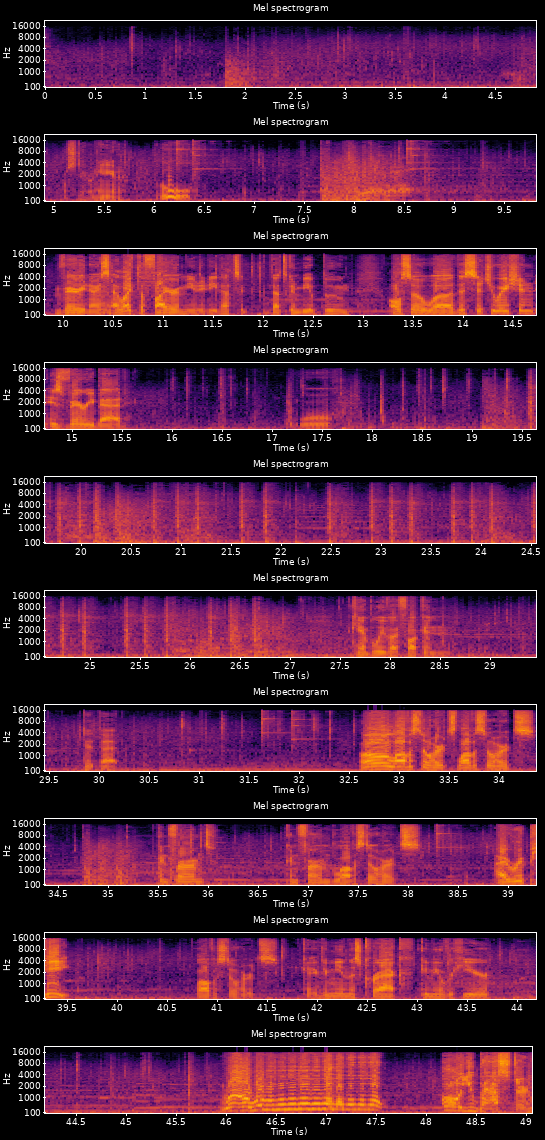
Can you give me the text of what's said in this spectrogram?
What's down here? Ooh! Very nice. I like the fire immunity. That's a that's gonna be a boon. Also, uh, this situation is very bad. Whoa. Can't believe I fucking did that. Oh, lava still hurts. Lava still hurts. Confirmed. Confirmed. Lava still hurts. I repeat. Lava still hurts. Okay, give me in this crack. Give me over here. Whoa, whoa, whoa, whoa, whoa, whoa, whoa, whoa, whoa, whoa! Oh, you bastard!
